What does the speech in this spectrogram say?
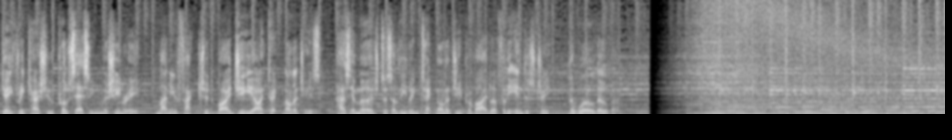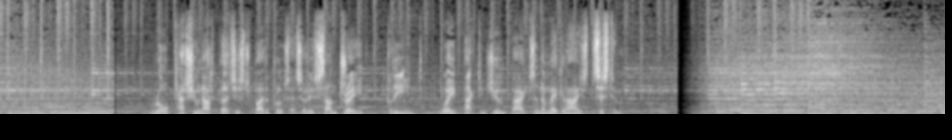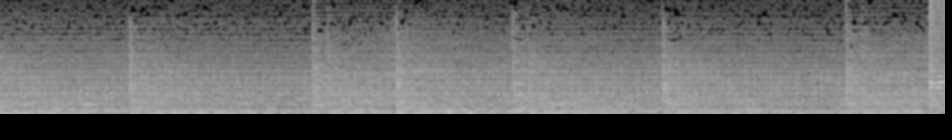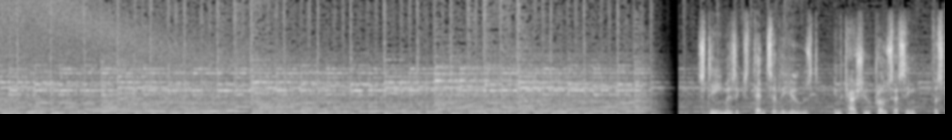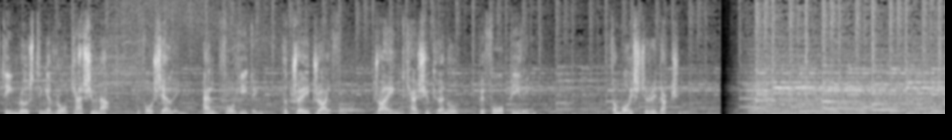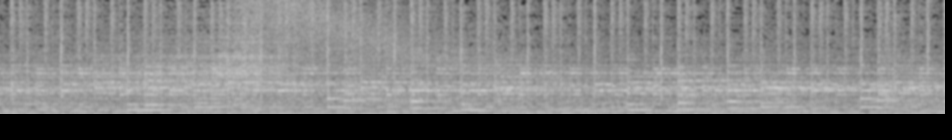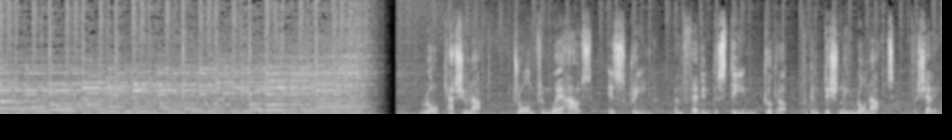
K3 cashew processing machinery, manufactured by GI Technologies, has emerged as a leading technology provider for the industry, the world over. Raw cashew nut purchased by the processor is sun-dried, cleaned, weighed packed in jute bags in a mechanized system. Steam is extensively used in cashew processing for steam roasting of raw cashew nut before shelling and for heating the tray dry for drying cashew kernel before peeling for moisture reduction. Cashew nut, drawn from warehouse, is screened and fed into steam cooker for conditioning raw nuts for shelling.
